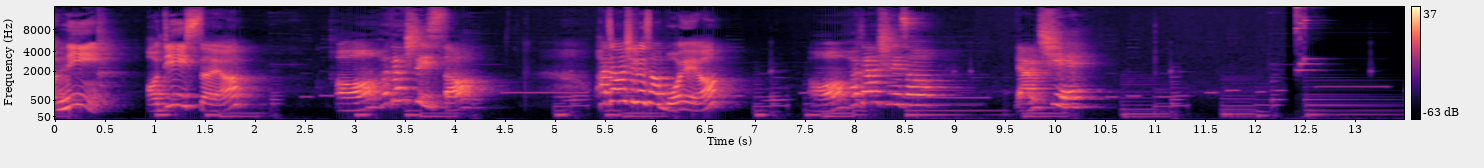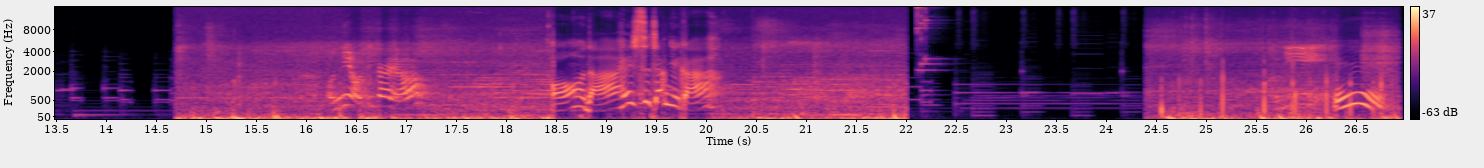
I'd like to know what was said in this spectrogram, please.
언니 어디에 있어요? 어, 화장실에 있어. 화장실에서 뭐 해요? 어, 화장실에서 양치해. 언니 어디 가요? 어, 나 헬스장에 가. 언니 응.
